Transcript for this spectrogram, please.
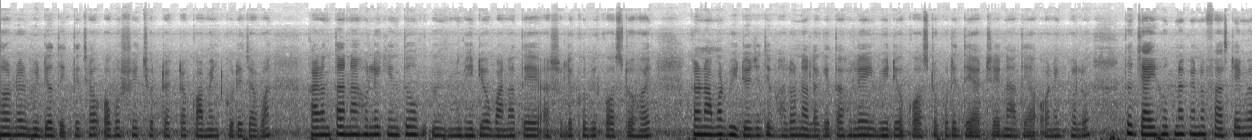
ধরনের ভিডিও দেখতে চাও, অবশ্যই ছোট্ট একটা কমেন্ট করে যাবা। কারণ তা না হলে কিন্তু ভিডিও বানাতে আসলে খুবই কষ্ট হয়। কারণ আমার ভিডিও যদি ভালো না লাগে, তাহলে এই ভিডিও কষ্ট করে দেওয়ার চেয়ে না দেওয়া অনেক ভালো। তো যাই হোক না কেন ফার্স্ট টাইমে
